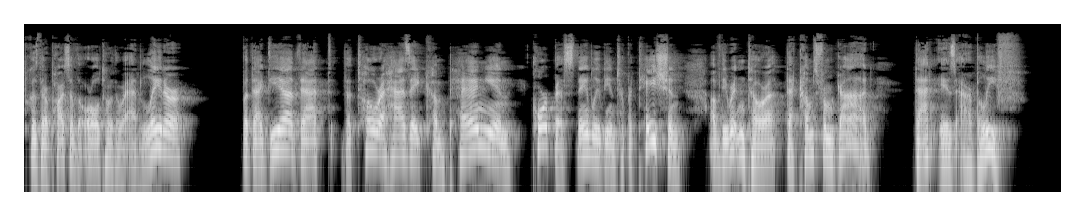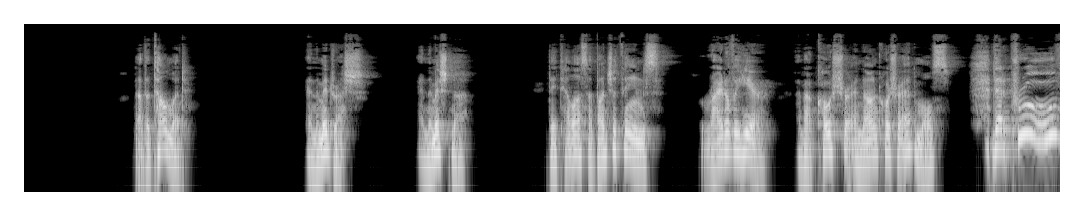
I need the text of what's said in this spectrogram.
because there are parts of the oral Torah that were added later. But the idea that the Torah has a companion corpus, namely the interpretation of the written Torah that comes from God, that is our belief. Now, the Talmud and the Midrash and the Mishnah, they tell us a bunch of things right over here about kosher and non-kosher animals that prove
